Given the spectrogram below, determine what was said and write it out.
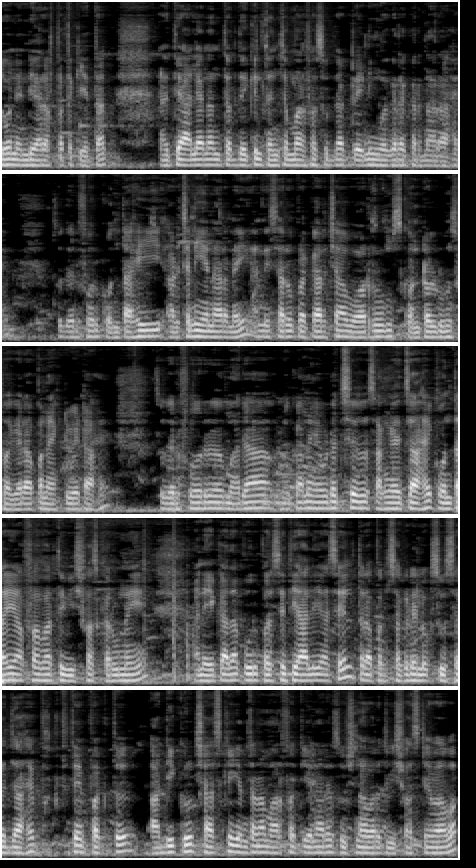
दोन एन डी आर एफ पथक येतात. आणि ते आल्यानंतर देखील त्यांच्यामार्फतसुद्धा ट्रेनिंग वगैरे करणार आहे. सो देरफोर कोणताही अडचणी येणार नाही. आणि सर्व प्रकारच्या वॉर रूम्स कंट्रोल रूम्स वगैरे पण ॲक्टिवेट आहे. सो देरफोर माझ्या लोकांना एवढंच सांगायचं आहे कोणताही अफवावरती विश्वास करू नये. आणि एखादा पूर परिस्थिती आली असेल तर आपण सगळे लोक सुसज्ज आहे. फक्त ते फक्त अधिकृत शासकीय यंत्रणामार्फत येणाऱ्या सूचनावरती विश्वास ठेवावा.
